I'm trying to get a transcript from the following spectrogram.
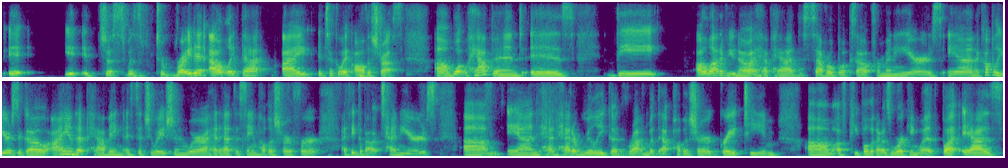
it, it, it just was to write it out like that I it took away all the stress. Um, what happened is the a lot of you know I have had several books out for many years. And a couple years ago, I ended up having a situation where I had had the same publisher for, I think, about 10 years um, and had had a really good run with that publisher, great team um, of people that I was working with. But as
